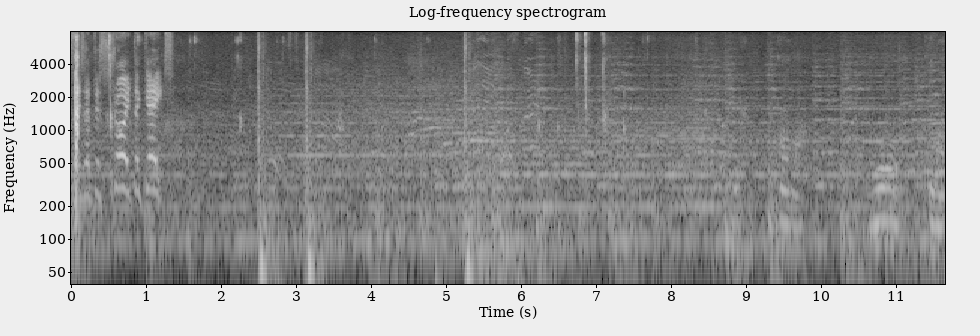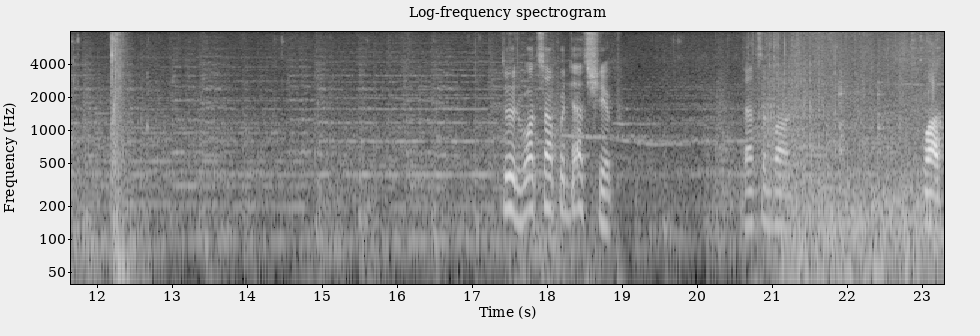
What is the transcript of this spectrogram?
Forces have destroyed the gate! Dude, what's up with that ship? That's a bug. What?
